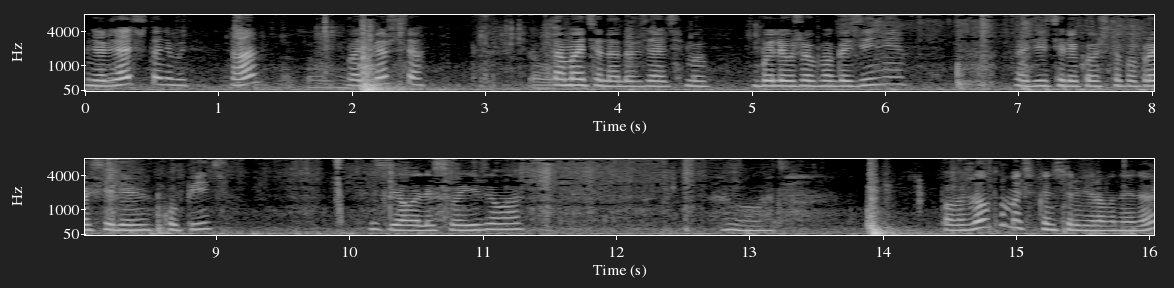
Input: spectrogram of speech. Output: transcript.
Мне взять что-нибудь? А? Возьмешь все? Там эти надо взять. Мы были уже в магазине. Родители кое-что попросили купить. Сделали свои дела. Вот. Положил там эти консервированные, да?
